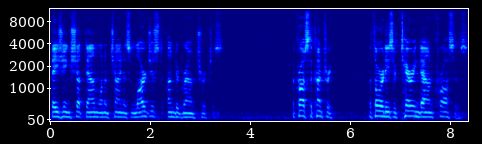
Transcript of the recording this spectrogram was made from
Beijing shut down one of China's largest underground churches. Across the country, Authorities are tearing down crosses,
